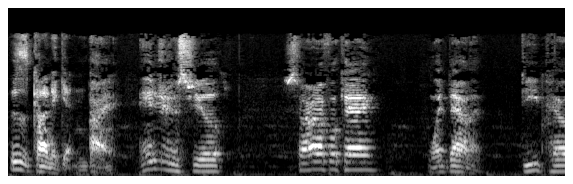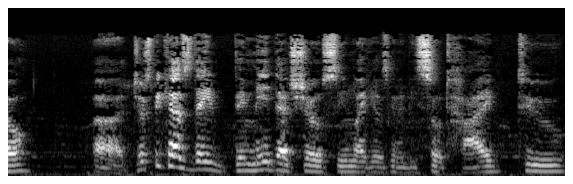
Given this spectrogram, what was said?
this is kind of getting dumb. Alright, Agents of Shield started off okay, went down a deep hill. Uh, just because they they made that show seem like it was going to be so tied to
